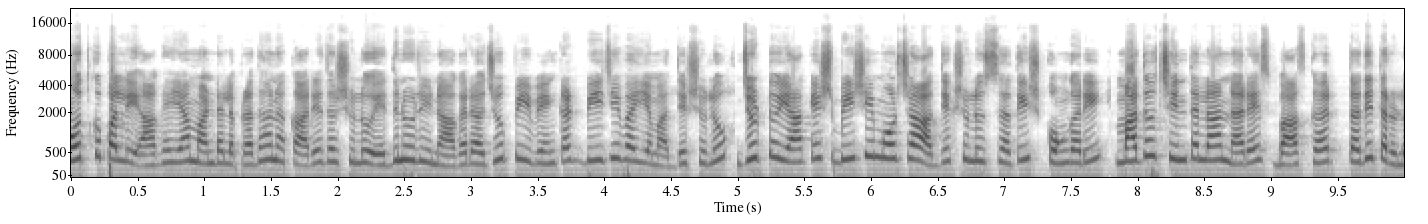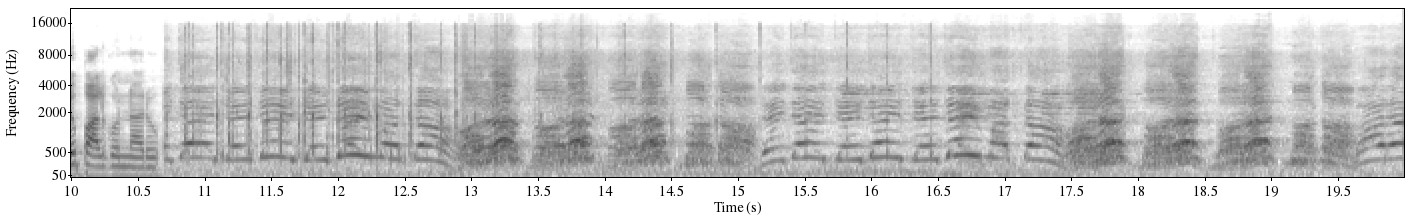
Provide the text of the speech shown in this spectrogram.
మోత్కుపల్లి ఆగయ్య మండల ప్రధాన కార్యదర్శులు ఎదునూరి నాగరాజు పి వెంకట్ బీజీవైఎం అధ్యక్షులు జుట్టు యాకేష్ బీసీ మోర్చా అధ్యక్షులు సతీష్ కొంగరి మధు చింతల నరేష్ భాస్కర్ తదితరులు పాల్గొన్నారు జై జై జై జై జై మాతా భారత్ భారత్ భారత్ మాతా జై జై జై జై జై జై మాతా భారత్ భారత్ భారత్ మాతా భారత్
